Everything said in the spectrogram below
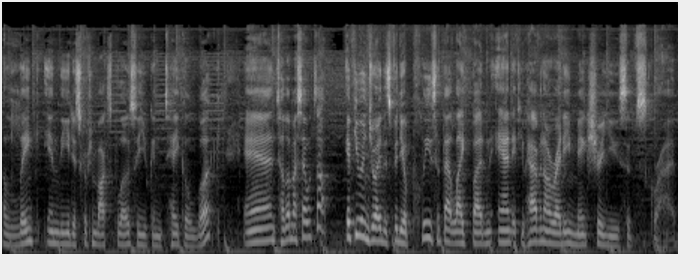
a link in the description box below so you can take a look and tell them I said what's up. If you enjoyed this video, please hit that like button. And if you haven't already, make sure you subscribe.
